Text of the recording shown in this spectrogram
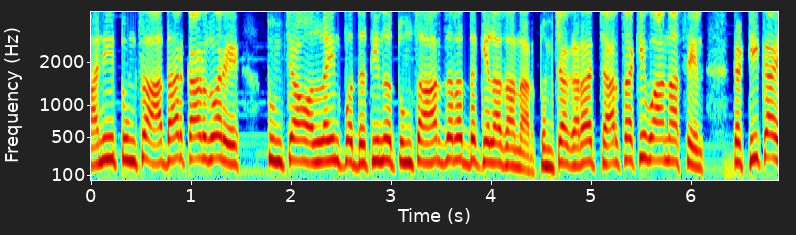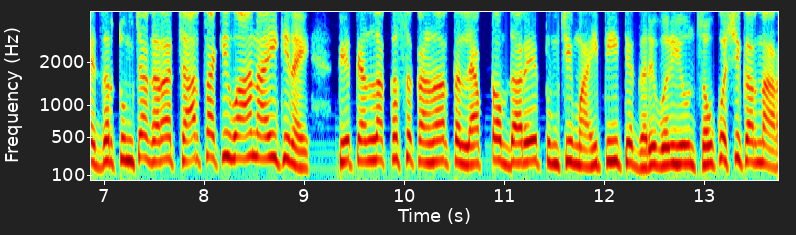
आणि तुमचं आधार कार्डद्वारे तुमच्या ऑनलाईन पद्धतीनं तुमचा अर्ज रद्द केला जाणार. तुमच्या घरात चारचाकी वाहन असेल तर ठीक आहे. जर तुमच्या घरात चारचाकी वाहन आहे की नाही ते त्यांना कसं कळणार? तर लॅपटॉपद्वारे तुमची माहिती ते घरी घरी येऊन चौकशी करणार.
